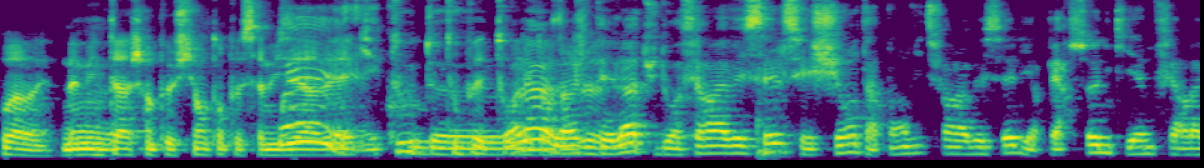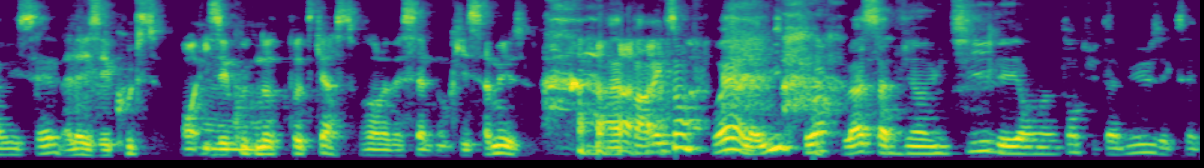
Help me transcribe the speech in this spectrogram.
Ouais ouais. Même Euh, une tâche un peu chiante, on peut s'amuser Ouais, avec. écoute, tout, tout peut euh, être tourné voilà, dans là t'es là, tu dois faire la vaisselle, c'est chiant, t'as pas envie de faire la vaisselle, il y a personne qui aime faire la vaisselle. Bah là, ils écoutent, oh, ils Euh. écoutent notre podcast dans la vaisselle, donc ils s'amusent. Ah, par exemple, ouais, à la limite, tu vois, là ça devient utile et en même temps tu t'amuses, etc.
